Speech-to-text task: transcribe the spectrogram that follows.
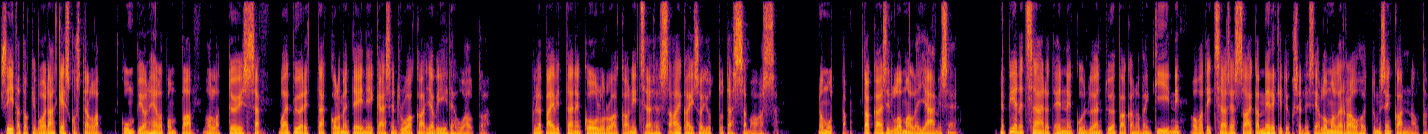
Siitä toki voidaan keskustella, kumpi on helpompaa olla töissä vai pyörittää kolmen teini-ikäisen ruoka- ja viihdehuoltoa. Kyllä päivittäinen kouluruoka on itse asiassa aika iso juttu tässä maassa. No mutta, takaisin lomalle jäämiseen. Ne pienet säädöt ennen kuin lyön työpaikan oven kiinni ovat itse asiassa aika merkityksellisiä lomalle rauhoittumisen kannalta,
